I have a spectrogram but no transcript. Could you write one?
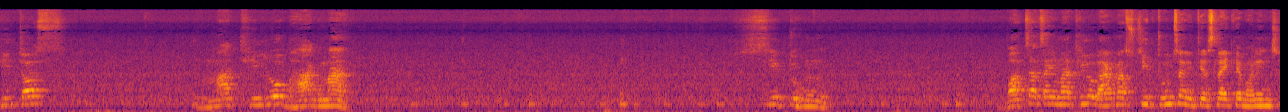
फिटस माथिल्लो भागमा। सिफ्ट हुनु। बच्चा चाहिँ माथिल्लो भागमा सिफ्ट हुन्छ नि त्यसलाई के भनिन्छ?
